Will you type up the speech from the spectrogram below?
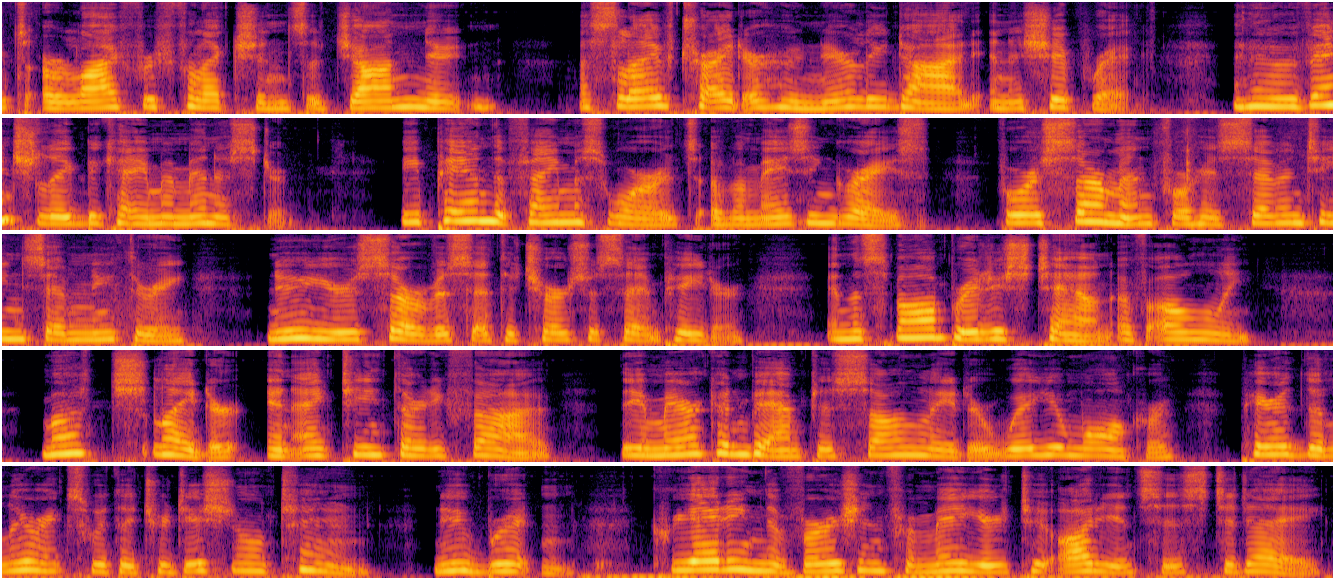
Words are life reflections of John Newton, a slave trader who nearly died in a shipwreck and who eventually became a minister. He penned the famous words of Amazing Grace for a sermon for his 1773 New Year's service at the Church of St. Peter in the small British town of Olney. Much later, in 1835, the American Baptist song leader William Walker paired the lyrics with a traditional tune, New Britain, creating the version familiar to audiences today.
